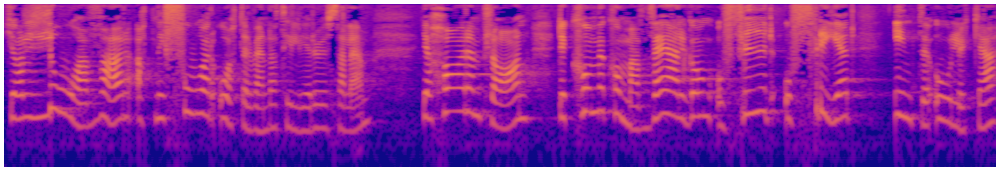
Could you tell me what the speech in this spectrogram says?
Jag lovar att ni får återvända till Jerusalem. Jag har en plan. Det kommer komma välgång och frid och fred, inte olycka.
